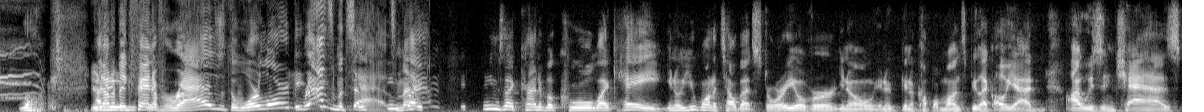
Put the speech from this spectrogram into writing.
look. You're I not a big fan it- of Raz, the warlord? Razmataz, man. like- it seems like kind of a cool, like, hey, you know, you want to tell that story over, you know, in a, in a couple months, be like, oh yeah, I was in Chaz,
